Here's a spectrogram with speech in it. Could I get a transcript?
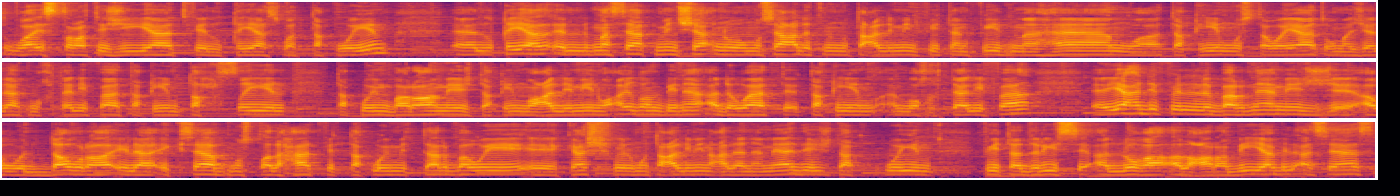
واستراتيجيات في القياس والتقويم. المساق من شأنه مساعدة المتعلمين في تنفيذ مهام وتقييم مستويات ومجالات مختلفة تقييم تحصيل تقويم برامج تقييم معلمين وأيضا بناء أدوات تقييم مختلفة. يهدف البرنامج أو الدورة إلى إكساب مصطلحات في التقويم التربوي كشف المتعلمين على نماذج تقويم في تدريس اللغة العربية بالأساس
